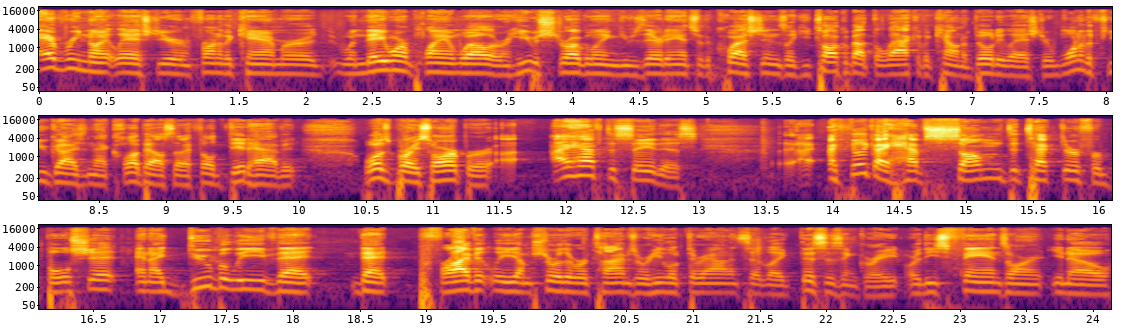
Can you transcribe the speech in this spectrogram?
every night last year in front of the camera, when they weren't playing well or he was struggling, he was there to answer the questions. Like you talk about the lack of accountability last year. One of the few guys in that clubhouse that I felt did have it was Bryce Harper. I, have to say this. I feel like I have some detector for bullshit, and I do believe that that privately, I'm sure there were times where he looked around and said like, "This isn't great," or "These fans aren't," you know,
